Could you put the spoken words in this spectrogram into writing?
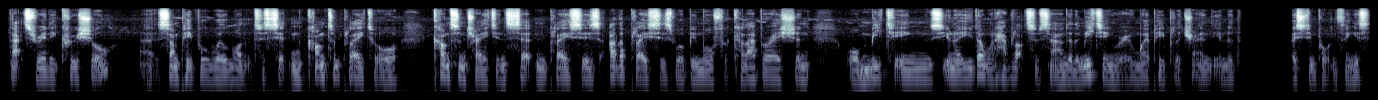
That's really crucial. Uh, some people will want to sit and contemplate or concentrate in certain places. Other places will be more for collaboration or meetings. You know, you don't want to have lots of sound in the meeting room where people are trying. You know, the most important thing is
